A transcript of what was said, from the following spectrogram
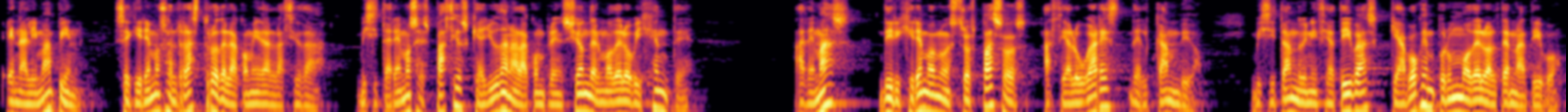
En Alimapping seguiremos el rastro de la comida en la ciudad, visitaremos espacios que ayudan a la comprensión del modelo vigente. Además, dirigiremos nuestros pasos hacia lugares del cambio, visitando iniciativas que aboguen por un modelo alternativo,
